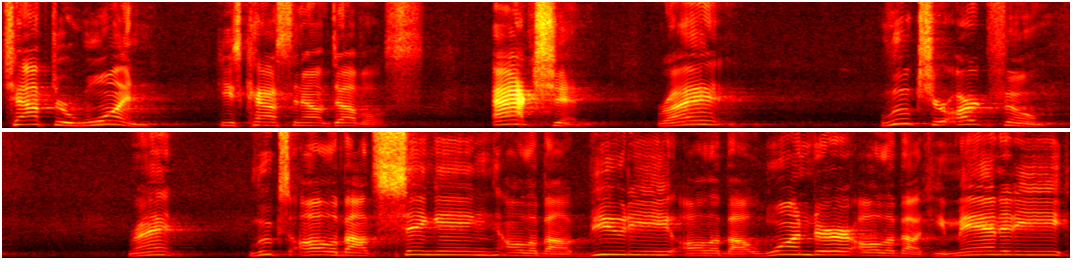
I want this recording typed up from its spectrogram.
Chapter 1, he's casting out devils action, right? Luke's your art film, right? Luke's all about singing, all about beauty, all about wonder, all about humanity,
